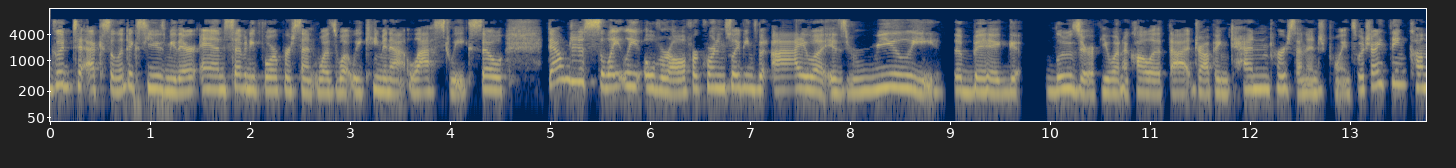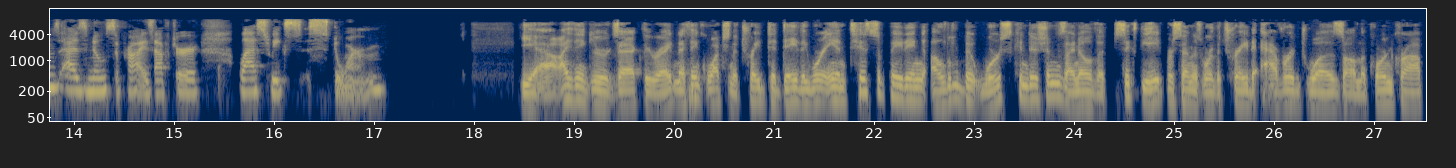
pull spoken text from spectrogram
Good to excellent, excuse me there, and 74% was what we came in at last week. So down just slightly overall for corn and soybeans, but Iowa is really the big loser, if you want to call it that, dropping 10 percentage points, which I think comes as no surprise after last week's storm. Yeah, I think you're exactly right. And I think watching the trade today, they were anticipating a little bit worse conditions. I know that 68% is where the trade average was on the corn crop.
